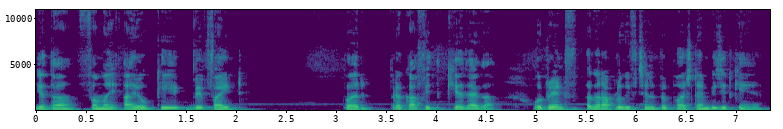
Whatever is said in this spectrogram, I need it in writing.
यथा समय आयोग के वेबसाइट पर प्रकाशित किया जाएगा। और फ्रेंड्स, अगर आप लोग इस चैनल पर फ़र्स्ट टाइम विज़िट किए हैं,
